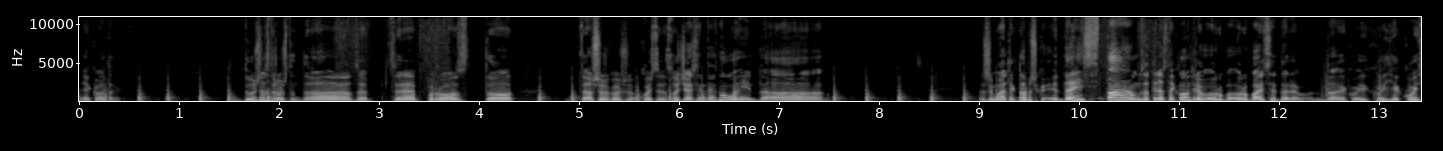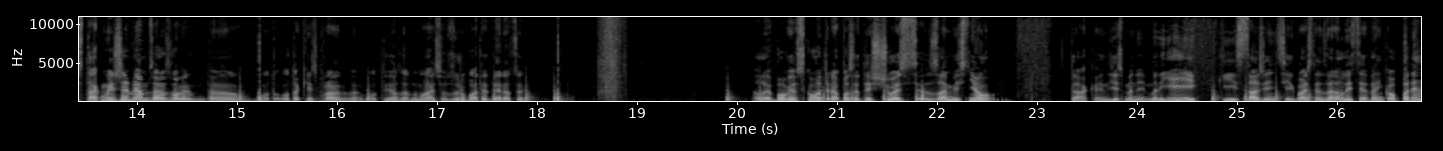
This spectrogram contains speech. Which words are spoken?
треба. Отак. Дуже зручно, да. Це, це просто. А що ви хочете? Хочете? Сучасні технології? Да. Нажимаєте кнопочку, і десь там за 300 кілометрів рубається дерево. Да, яко, яко, якось так ми живемо зараз з вами. Да, от, от такі справи. Да. От я зараз намагаюся зрубати деревце. Але обов'язково треба посадити щось замість нього. Так, надіюсь, в мене, мене є якісь саджанці. Як бачите, зараз листя тоненько впаде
